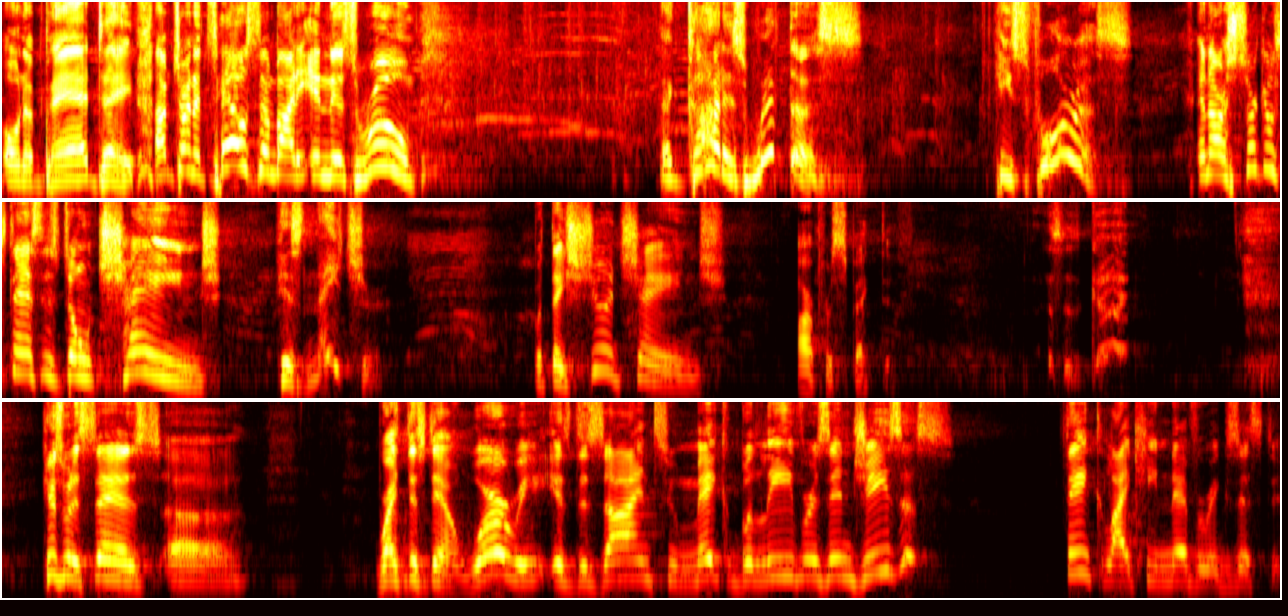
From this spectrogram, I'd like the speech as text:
on a bad day. I'm trying to tell somebody in this room that God is with us, He's for us. And our circumstances don't change His nature, but they should change our perspective. This is good. Here's what it says. Uh, write this down. Worry is designed to make believers in Jesus think like he never existed.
